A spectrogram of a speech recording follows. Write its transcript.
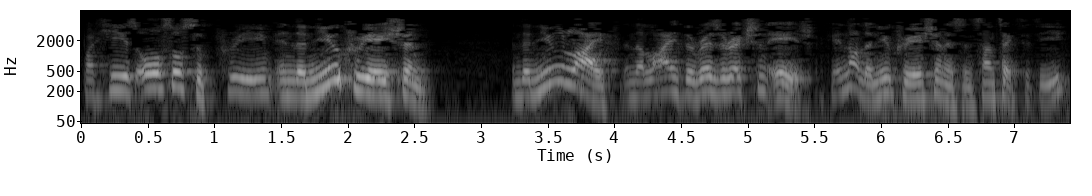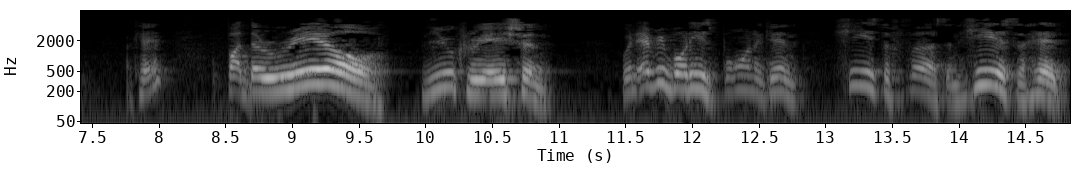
but he is also supreme in the new creation in the new life, in the life, the resurrection age. Okay, not the new creation as in Suntec City, okay, but the real new creation. When everybody is born again, He is the first and He is the head.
